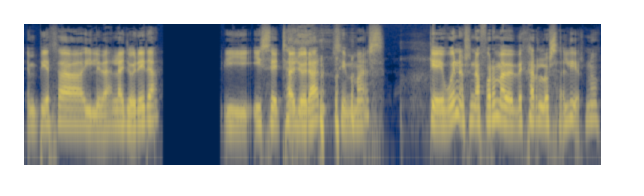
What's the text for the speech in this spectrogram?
empieza y le da la llorera y, se echa a llorar sin más. Que bueno, es una forma de dejarlo salir, ¿no?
